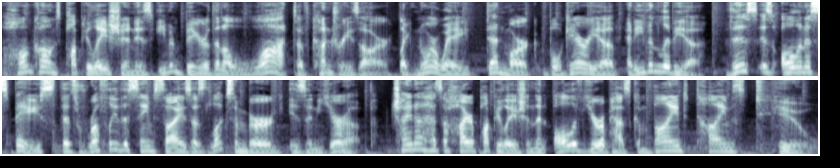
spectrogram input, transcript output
Hong Kong's population is even bigger than a lot of countries are, like Norway, Denmark, Bulgaria, and even Libya. This is all in a space that's roughly the same size as Luxembourg is in Europe. China has a higher population than all of Europe has combined times two.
